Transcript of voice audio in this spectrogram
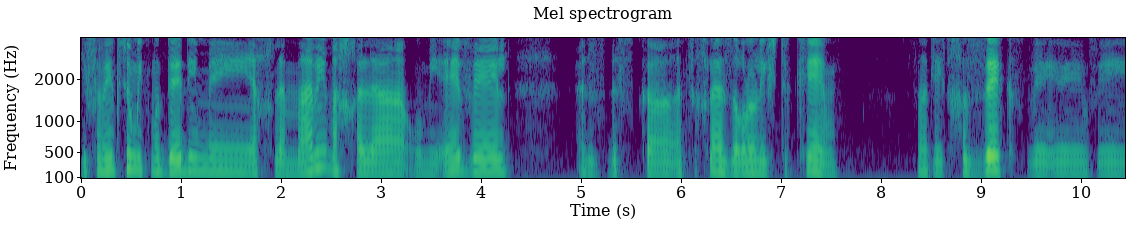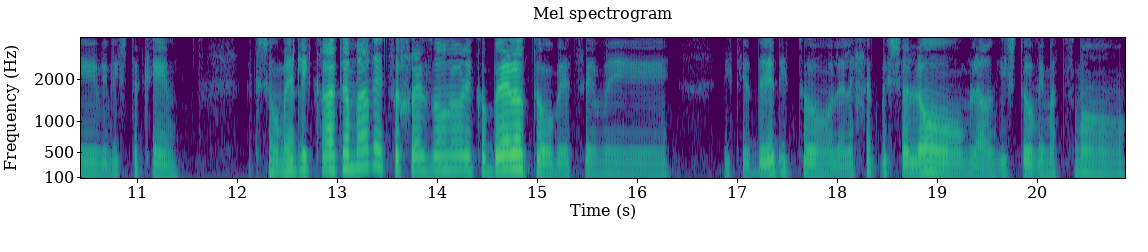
לפעמים כשהוא מתמודד עם אה, החלמה ממחלה או מאבל, אז דווקא צריך לעזור לו להשתקם. זאת אומרת, להתחזק ו- ו- ולהשתקם. וכשהוא עומד לקראת המוות, צריך לעזור לו לקבל אותו, בעצם אה, להתיידד איתו, ללכת בשלום, להרגיש טוב עם עצמו,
